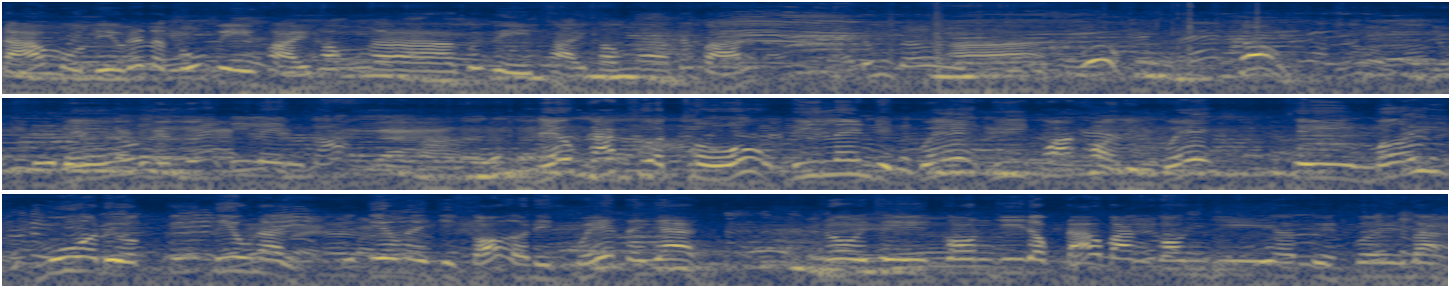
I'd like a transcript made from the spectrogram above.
đáo, một điều rất là thú vị phải không à, quý vị, phải không à, các bạn? À, nếu, đi lên có nếu các phượt thủ đi lên đỉnh Quế, đi qua khỏi đỉnh Quế thì mới mua được cái tiêu này. Cái tiêu này chỉ có ở đỉnh Quế Tây Giang. Rồi thì còn gì độc đáo bằng, còn gì à, tuyệt vời bằng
